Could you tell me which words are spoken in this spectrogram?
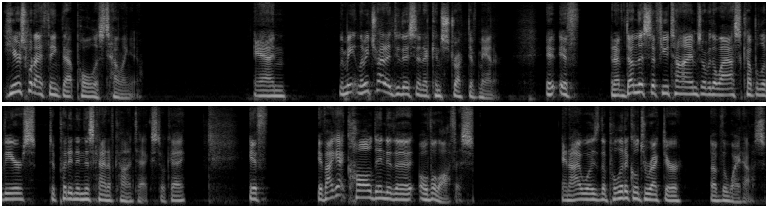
Here's what I think that poll is telling you. And let me let me try to do this in a constructive manner. If and I've done this a few times over the last couple of years to put it in this kind of context, okay? If if I got called into the Oval Office and I was the political director of the White House,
